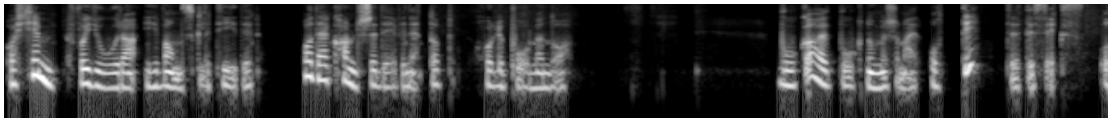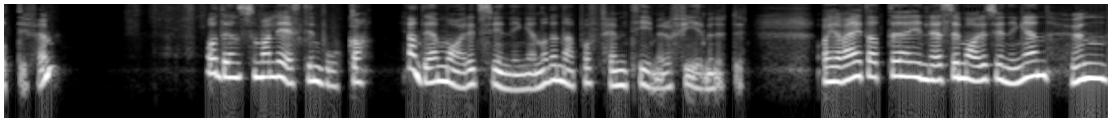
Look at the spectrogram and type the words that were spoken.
og kjempe for jorda i vanskelige tider, og det er kanskje det vi nettopp holder på med nå. Boka har et boknummer som er 80 36 85, og den som har lest inn boka, ja, det er Marit Svinningen, og den er på fem timer og fire minutter. Og jeg veit at eh, innleser Marit Svinningen, hun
